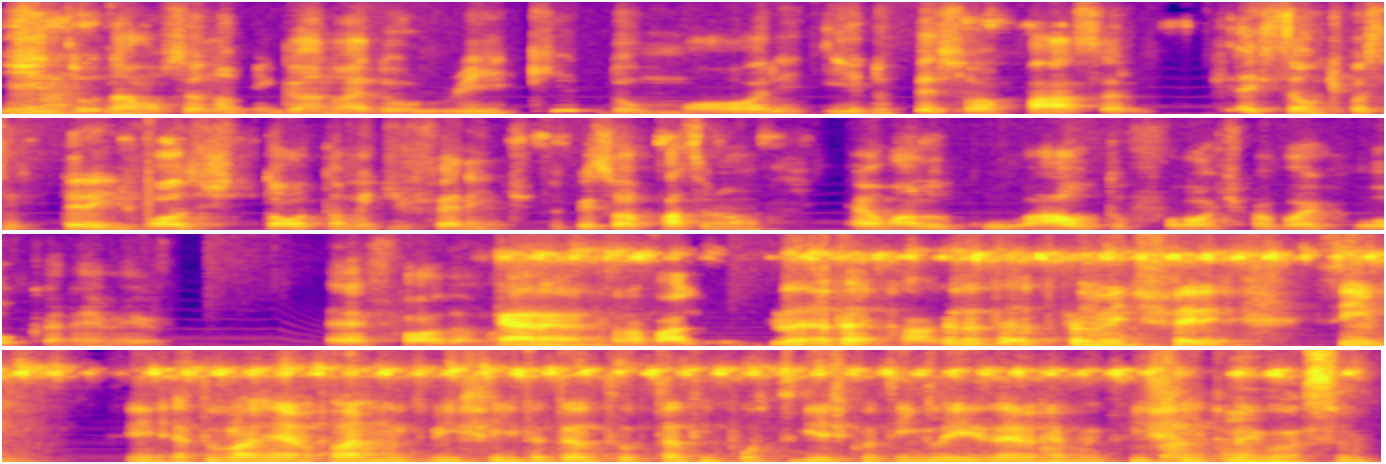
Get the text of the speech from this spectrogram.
E do, não, se eu não me engano, é do Rick, do Mori e do Pessoa Pássaro. São, tipo assim, três vozes totalmente diferentes. O Pessoa Pássaro é um- é um maluco alto, forte, com a voz rouca, né? Meio... É foda, mano. Cara, trabalho Tá- impecável. tá- tá Totalmente diferente. Sim, Sim, a dublagem ela é muito bem feita, tanto, tanto em português quanto em inglês é, é muito bem feito o negócio.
